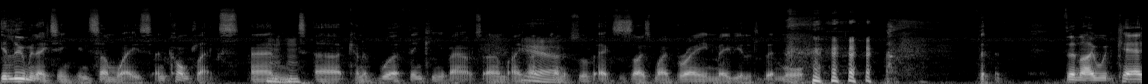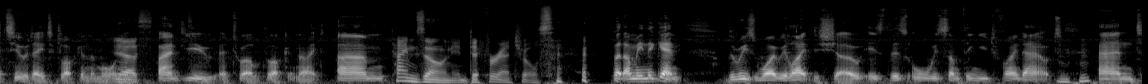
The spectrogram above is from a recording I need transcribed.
illuminating in some ways and complex and Mhm. uh, kind of worth thinking about. Um, I Yeah. have kind of sort of exercised my brain maybe a little bit more. Than I would care to at eight o'clock in the morning, Yes. and you at twelve o'clock at night. Um, Time zone in differentials. but I mean, again, the reason why we like this show is there's always something new to find out, Mhm. and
